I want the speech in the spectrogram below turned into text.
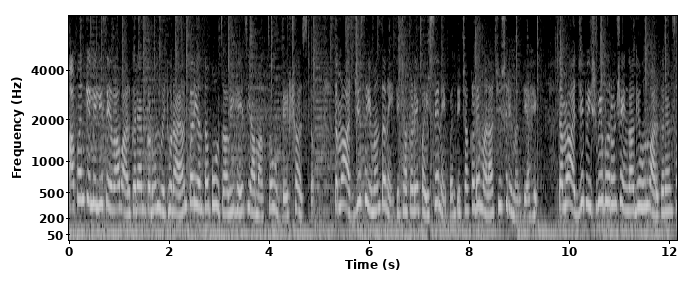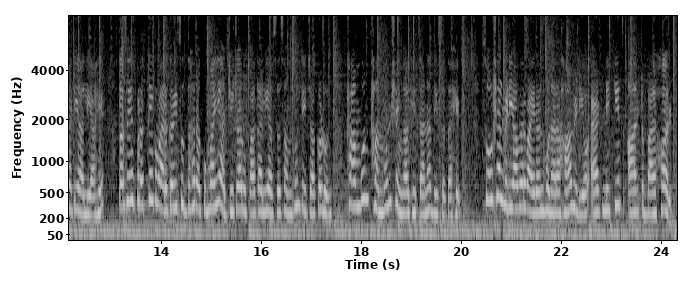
आपण केलेली सेवा वारकऱ्यांकडून विठुरायांपर्यंत पोहोचावी हेच यामागचं उद्देश असतं. त्यामुळे आजी श्रीमंत नाही तिच्याकडे पैसे नाही पण तिच्याकडे मनाची श्रीमंती आहे. त्यामुळे आजी पिशवी भरून शेंगा घेऊन वारकऱ्यांसाठी आली आहे. तसेच प्रत्येक वारकरी सुद्धा रकुमाई आजीच्या रूपात आली असं समजून तिच्याकडून थांबून थांबून शेंगा घेताना दिसत आहे सोशल मीडियावर व्हायरल होणारा हा video at Nikki's art by heart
